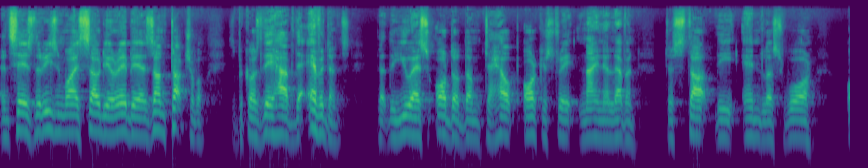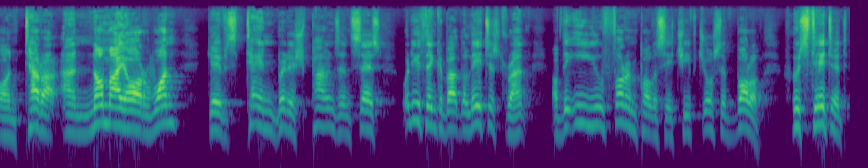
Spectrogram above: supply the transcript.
and says the reason why Saudi Arabia is untouchable is because they have the evidence that the US ordered them to help orchestrate 9 11 to start the endless war on terror. And Nomayor 1 gives 10 British pounds and says, What do you think about the latest rant of the EU foreign policy chief, Joseph Borrell, who stated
